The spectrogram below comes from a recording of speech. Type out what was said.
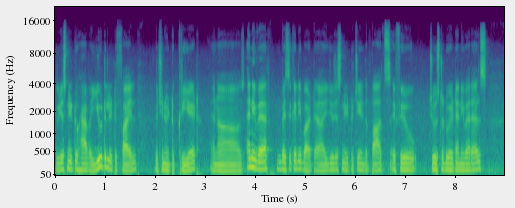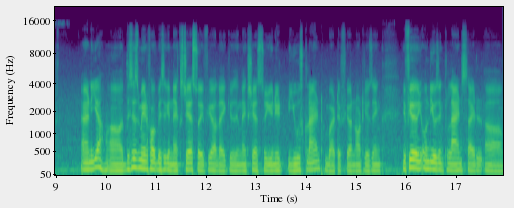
You just need to have a utility file which you need to create in uh, anywhere basically, but uh, you just need to change the paths if you choose to do it anywhere else. And yeah uh, this is made for basically next.js so if you are like using next.js so you need to use client. But if you are not using if you're only using client side uh,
